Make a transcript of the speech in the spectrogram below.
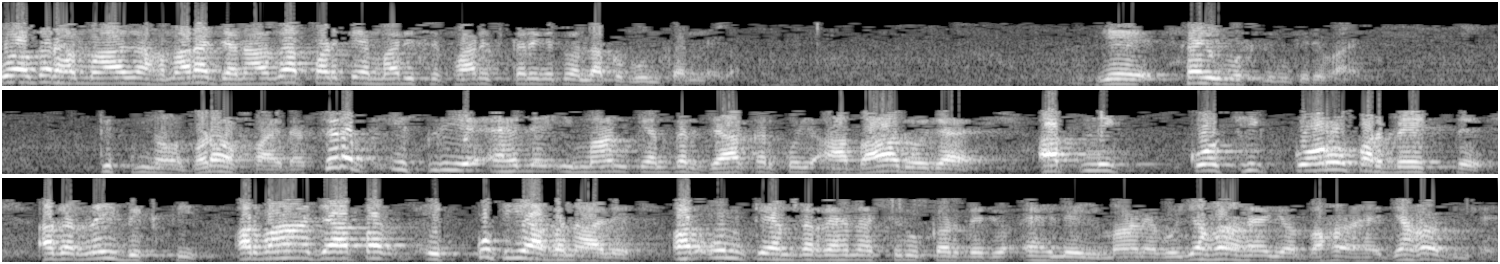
وہ اگر ہمارا جنازہ پڑھ کے ہماری سفارش کریں گے تو اللہ قبول کر لے گا۔ یہ صحیح مسلم کی روایت کتنا بڑا فائدہ۔ صرف اس لیے اہل ایمان کے اندر جا کر کوئی آباد ہو جائے، اپنی کوٹھی کوڑوں پر بیچتے اگر نہیں بکتی، اور وہاں جا کر ایک کٹیا بنا لے اور ان کے اندر رہنا شروع کر دے جو اہل ایمان ہے وہ یہاں ہے یا وہاں ہے جہاں بھی ہے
